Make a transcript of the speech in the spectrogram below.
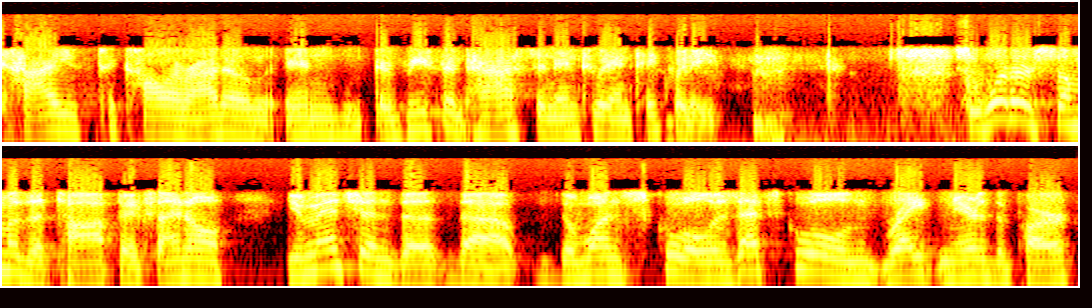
ties to Colorado in the recent past and into antiquity. So, what are some of the topics? I know you mentioned the the the one school. Is that school right near the park?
